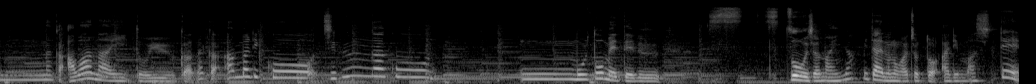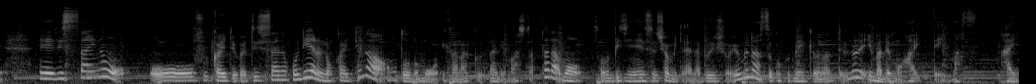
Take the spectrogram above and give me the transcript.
うんなんか合わないというかなんかあんまりこう自分がこううん求めてる像じゃないなみたいなのがちょっとありまして、えー、実際のオフ会というか実際のこうリアルの会っていうのはほとんどもう行かなくなりましたただもうそのビジネス書みたいな文章を読むのはすごく勉強になってるので今でも入っています。はい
